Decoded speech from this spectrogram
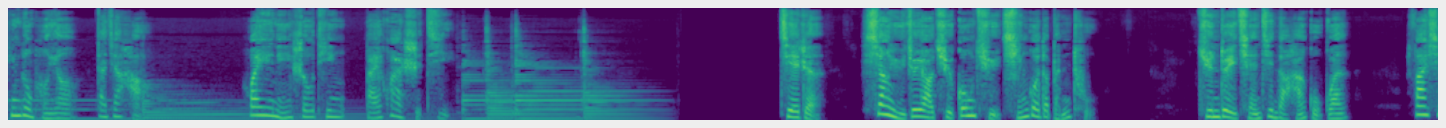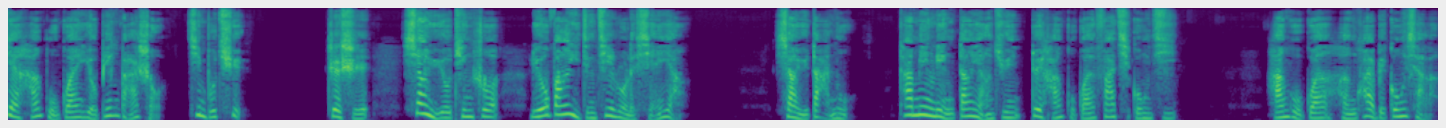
听众朋友，大家好，欢迎您收听《白话史记》。接着，项羽就要去攻取秦国的本土，军队前进到函谷关，发现函谷关有兵把守，进不去。这时，项羽又听说刘邦已经进入了咸阳，项羽大怒，他命令当阳军对函谷关发起攻击。函谷关很快被攻下了，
